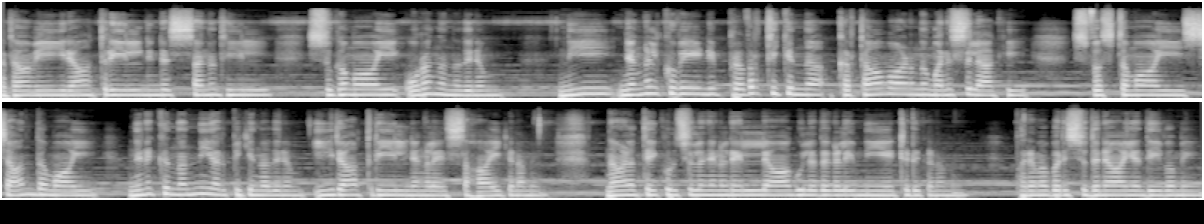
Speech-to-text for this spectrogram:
കഥാവെ ഈ രാത്രിയിൽ നിന്റെ സന്നദ്ധിയിൽ സുഖമായി ഉറങ്ങുന്നതിനും നീ ഞങ്ങൾക്ക് വേണ്ടി പ്രവർത്തിക്കുന്ന കർത്താവാണെന്ന് മനസ്സിലാക്കി സ്വസ്ഥമായി ശാന്തമായി നിനക്ക് നന്ദി അർപ്പിക്കുന്നതിനും ഈ രാത്രിയിൽ ഞങ്ങളെ സഹായിക്കണമേ. നാളത്തെക്കുറിച്ചുള്ള ഞങ്ങളുടെ എല്ലാ ആകുലതകളെയും നീ ഏറ്റെടുക്കണമേ. പരമപരിശുദ്ധനായ ദൈവമേ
